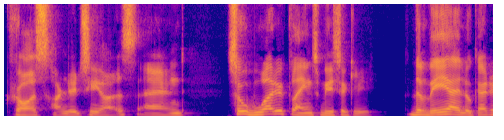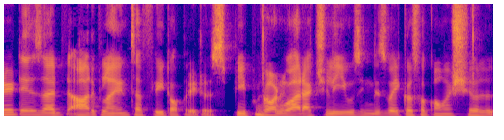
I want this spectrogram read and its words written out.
crossed 100 CRs, and so who are your clients basically? The way I look at it is that our clients are fleet operators, people Got who are actually using these vehicles for commercial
